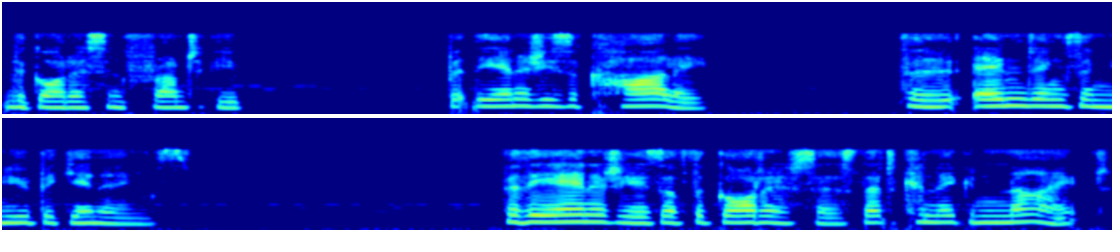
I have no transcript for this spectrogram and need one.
the goddess in front of you, but the energies of Kali for endings and new beginnings, for the energies of the goddesses that can ignite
